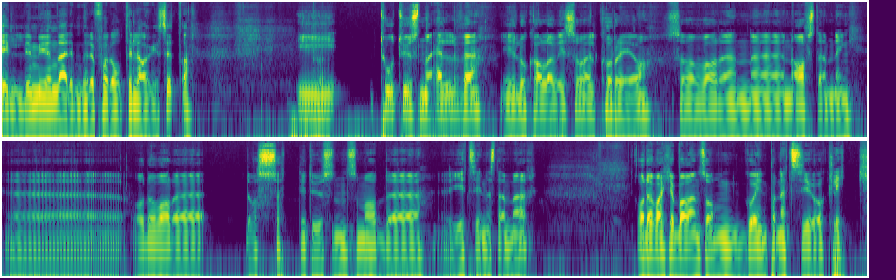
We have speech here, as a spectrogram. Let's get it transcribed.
veldig mye nærmere forhold til laget sitt. da. I 2011 i lokalavisa El Correo så var det en, eh, en avstemning. Eh, og da var det det var 70 000 som hadde gitt sine stemmer. Og det var ikke bare en sånn gå inn på nettsida og klikk,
